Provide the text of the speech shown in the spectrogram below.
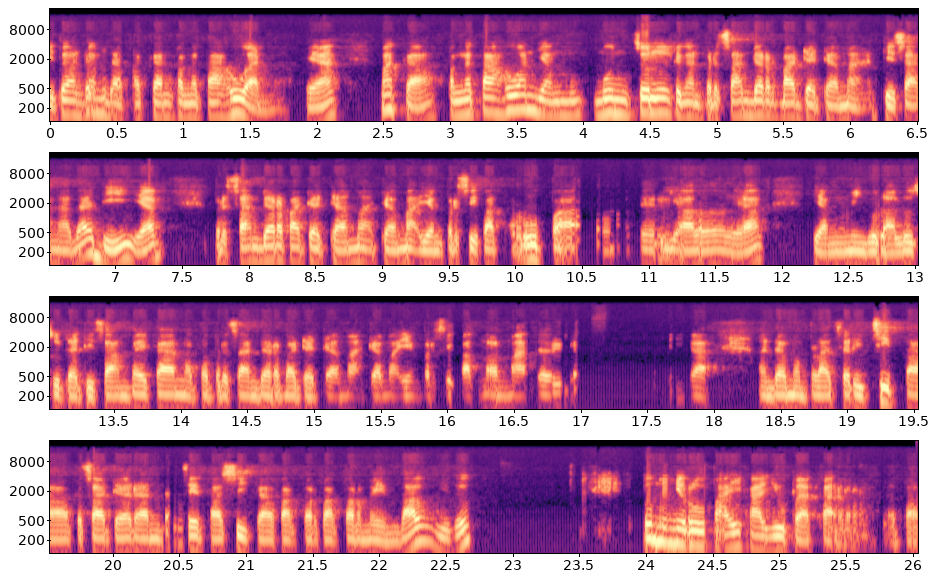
itu Anda mendapatkan pengetahuan ya. Maka pengetahuan yang muncul dengan bersandar pada dhamma di sana tadi ya, bersandar pada dhamma-dhamma yang bersifat rupa material ya, yang minggu lalu sudah disampaikan atau bersandar pada dhamma-dhamma yang bersifat non materi ketika Anda mempelajari cita, kesadaran, cetasika, faktor-faktor mental gitu itu menyerupai kayu bakar kata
